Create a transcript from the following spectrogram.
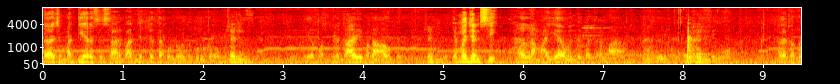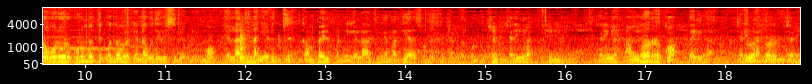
ஏதாச்சும் மத்திய அரசு சார்பா திட்டத்தை கொண்டு வந்து கொடுக்குறோம் மொத்த காரியம் தான் ஆகட்டும் எமர்ஜென்சி முதல்ல நம்ம ஐயா வந்து பத்திரமா செய்வோம். அதுக்கப்புறம் ஒரு ஒரு குடும்பத்துக்கு வந்து உங்களுக்கு என்ன உதவி செய்ய முடியுமோ எல்லாத்தையும் நாங்கள் எடுத்து கம்பைல் பண்ணி எல்லாத்தையுமே மத்திய அரசோட திட்டங்களை கொண்டு வரோம். சரிங்களா? சரிங்களா? நான் உங்களோட இருக்கோம். தைரியமா இருக்கும் சரிங்களா? சரி.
